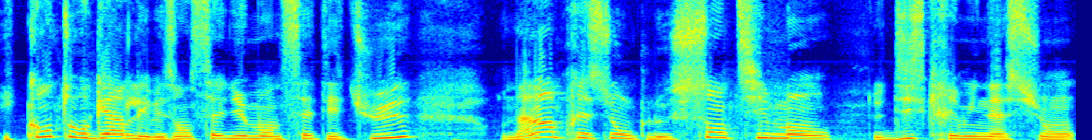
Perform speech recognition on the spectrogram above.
Et quand on regarde les enseignements de cette étude, on a l'impression que le sentiment de discrimination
